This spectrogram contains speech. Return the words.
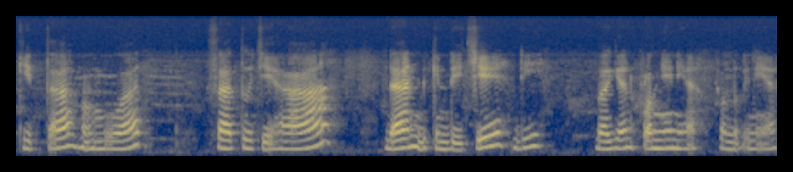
Kita membuat 1 CH dan bikin DC di bagian frontnya ini ya. Front loop ini ya.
